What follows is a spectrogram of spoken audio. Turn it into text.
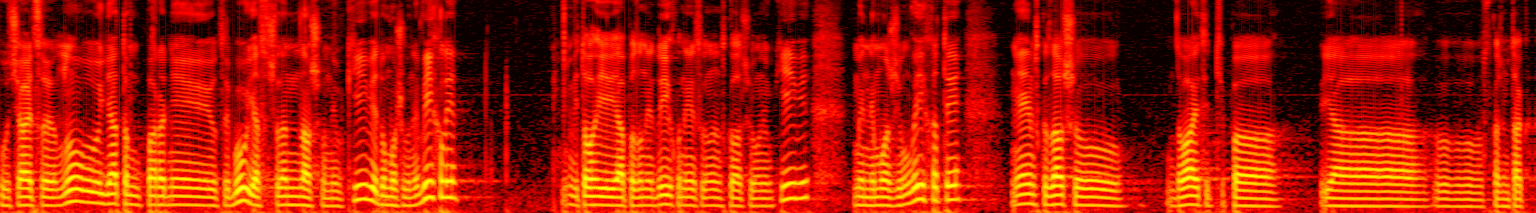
Получається, ну, я там пару днів це був, я спочатку не знав, що вони в Києві, думав, що вони виїхали. Відтоді я позвонив до їх, вони сказали, що вони в Києві, ми не можемо виїхати. Ну, Я їм сказав, що давайте, типа, я, е, скажімо так,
